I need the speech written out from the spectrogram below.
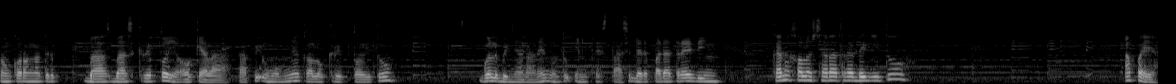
nongkrong ngantri bahas-bahas kripto ya oke okay lah. Tapi umumnya kalau kripto itu gue lebih nyaranin untuk investasi daripada trading. Karena kalau secara trading itu apa ya?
